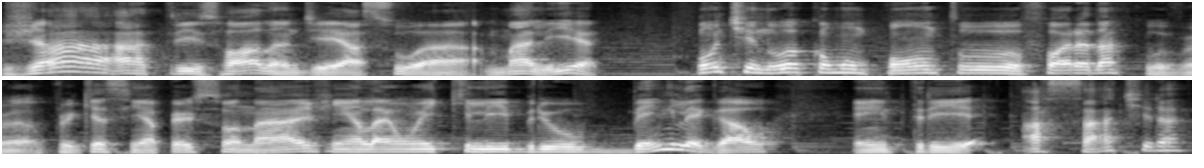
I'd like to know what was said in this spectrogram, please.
Já a atriz Holland, a sua Malia, continua como um ponto fora da curva, porque assim, a personagem ela é um equilíbrio bem legal entre a sátira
